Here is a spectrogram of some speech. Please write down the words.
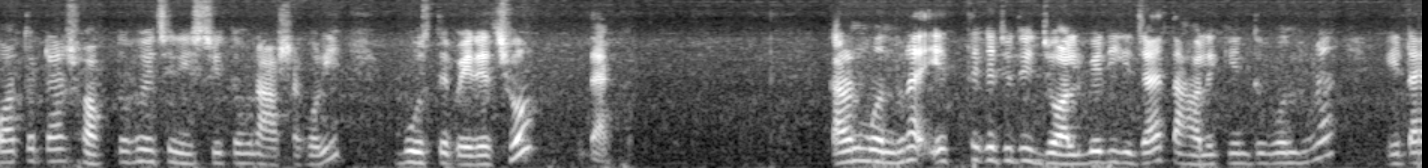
কতটা শক্ত হয়েছে নিশ্চয়ই তোমরা আশা করি বুঝতে পেরেছ। দেখো কারণ বন্ধুরা, এর থেকে যদি জল বেরিয়ে যায়, তাহলে কিন্তু বন্ধুরা এটা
